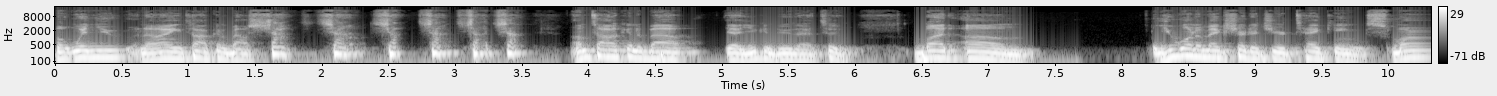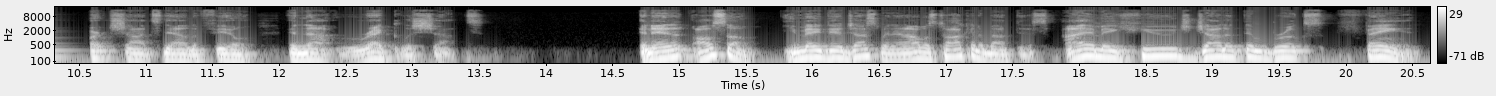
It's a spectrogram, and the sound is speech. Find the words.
But when you, no, I ain't talking about shot, shot, shot, shot, shot, shot. I'm talking about, yeah, you can do that too. But um, you want to make sure that you're taking smart shots down the field and not reckless shots. And then also, you made the adjustment, and I was talking about this. I am a huge Jonathan Brooks fan.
